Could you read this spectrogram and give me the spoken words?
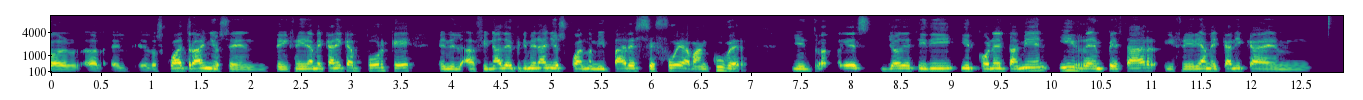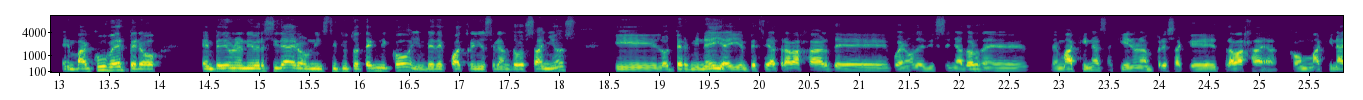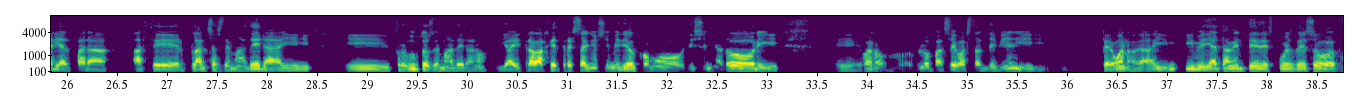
los cuatro años en, de ingeniería mecánica porque en el, al final del primer año es cuando mi padre se fue a Vancouver y entonces yo decidí ir con él también y reempezar ingeniería mecánica en, en Vancouver, pero en vez de una universidad era un instituto técnico y en vez de cuatro años eran dos años y lo terminé y ahí empecé a trabajar de, bueno, de diseñador de, de máquinas aquí en una empresa que trabaja con maquinaria para hacer planchas de madera y, productos de madera, ¿no? Y ahí trabajé tres años y medio como diseñador y, bueno, lo pasé bastante bien y, pero bueno, inmediatamente después de eso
